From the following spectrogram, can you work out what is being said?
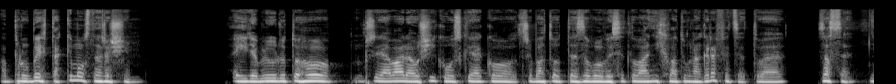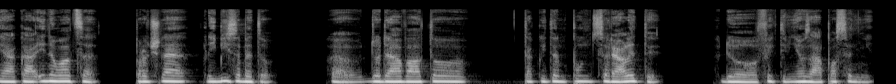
A průběh taky moc neřeším. AEW do toho přidává další kousky, jako třeba to tezovo vysvětlování chvatů na grafice. To je zase nějaká inovace. Proč ne? Líbí se mi to. Eh, dodává to takový ten punc reality do fiktivního zápasení.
